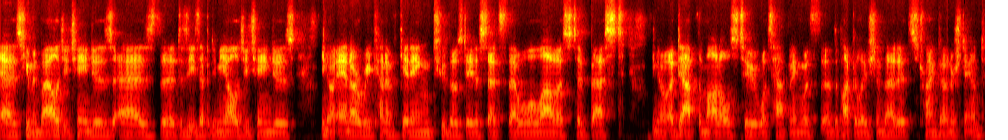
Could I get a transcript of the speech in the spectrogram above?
as human biology changes, as the disease epidemiology changes, you know, and are we kind of getting to those data sets that will allow us to best you know adapt the models to what's happening with uh, the population that it's trying to understand.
